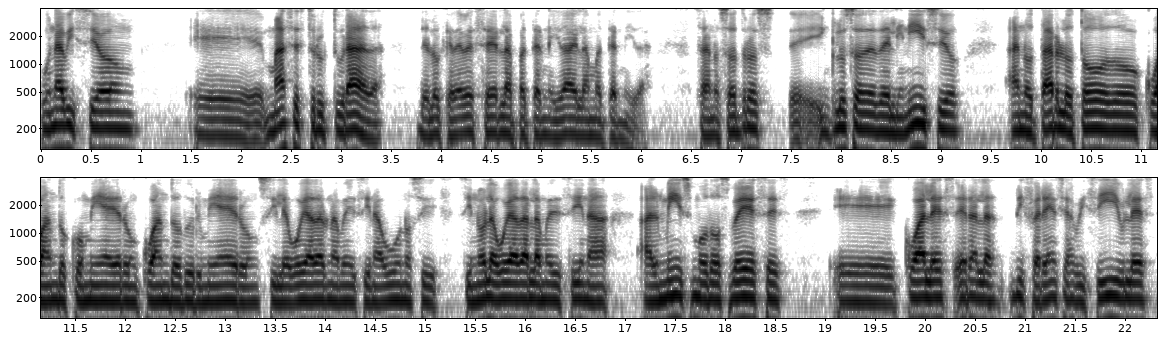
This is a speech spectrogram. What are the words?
una visión más estructurada de lo que debe ser la paternidad y la maternidad. O sea, nosotros, eh, incluso desde el inicio, anotarlo todo, cuándo comieron, cuándo durmieron, si le voy a dar una medicina a uno, si, si no le voy a dar la medicina al mismo dos veces, eh, cuáles eran las diferencias visibles,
